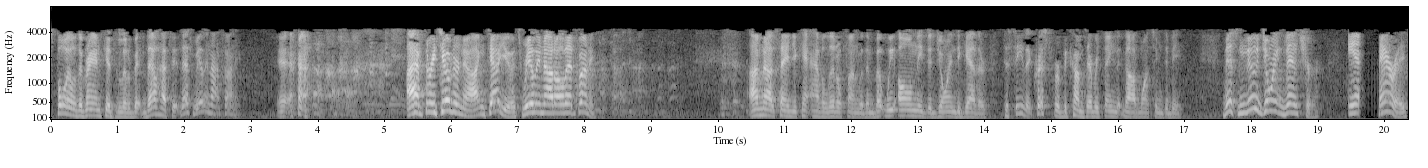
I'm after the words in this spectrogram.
spoil the grandkids a little bit and they'll have to. That's really not funny. I have three children now. I can tell you, it's really not all that funny. I'm not saying you can't have a little fun with him, but we all need to join together to see that Christopher becomes everything that God wants him to be. This new joint venture in marriage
